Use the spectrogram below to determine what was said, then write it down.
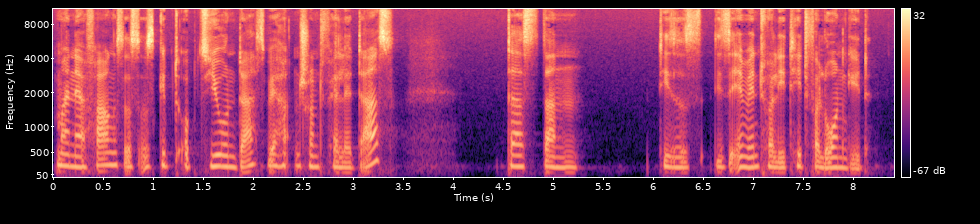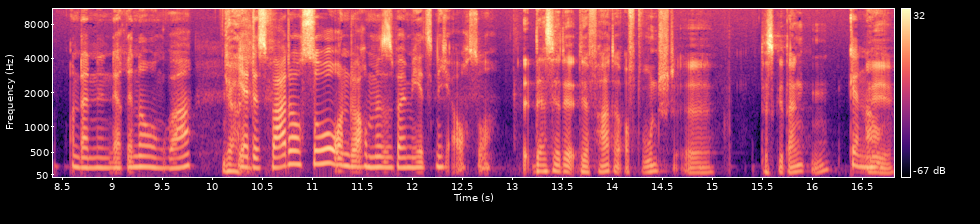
meine Erfahrung ist, es gibt Optionen das, wir hatten schon Fälle das, dass dann dieses, diese Eventualität verloren geht und dann in Erinnerung war, Ja. ja. das war doch so und warum ist es bei mir jetzt nicht auch so? Das ist ja der, der Vater oft Wunsch äh, des Gedanken. Genau. Nee,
